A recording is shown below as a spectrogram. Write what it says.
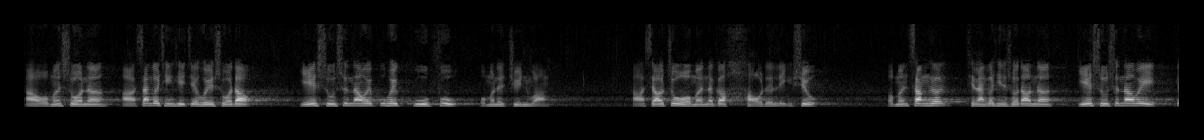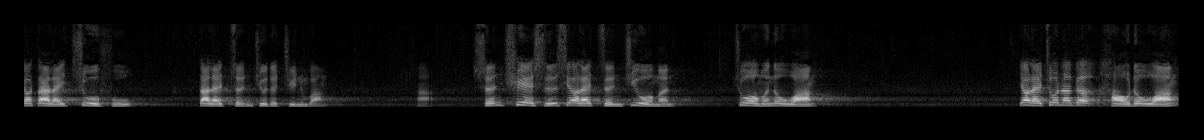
啊，我们说呢，啊，上个星期就会说到，耶稣是那位不会辜负我们的君王，啊，是要做我们那个好的领袖。我们上个前两个星期说到呢，耶稣是那位要带来祝福、带来拯救的君王，啊，神确实是要来拯救我们，做我们的王。要来做那个好的王，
